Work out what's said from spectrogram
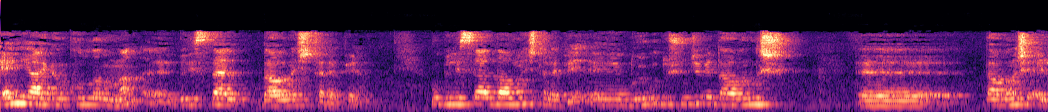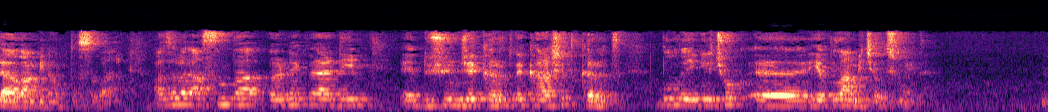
en yaygın kullanılan e, bilişsel davranış terapi. Bu bilişsel davranış terapi e, duygu, düşünce ve davranış e, davranışı ele alan bir noktası var. Az evvel aslında örnek verdiğim e, düşünce, kanıt ve karşıt kanıt bununla ilgili çok e, yapılan bir çalışmaydı.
